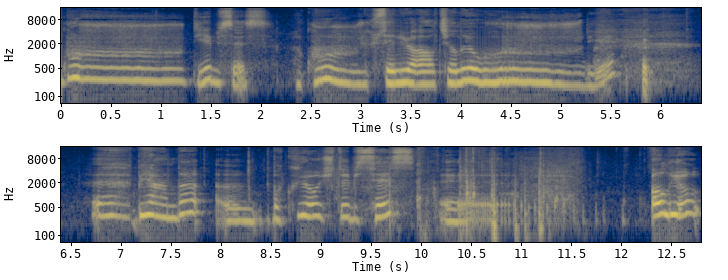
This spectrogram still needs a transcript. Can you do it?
Gur diye bir ses. Gur yükseliyor, alçalıyor gur diye. Ee, bir anda e, bakıyor işte bir ses. Ee, alıyor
